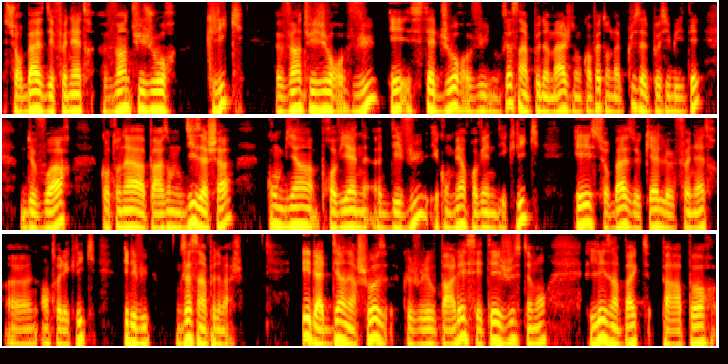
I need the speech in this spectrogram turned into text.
sur base des fenêtres 28 jours clic 28 jours vus et 7 jours vus. Donc ça, c'est un peu dommage. Donc en fait, on n'a plus cette possibilité de voir, quand on a par exemple 10 achats, combien proviennent des vues et combien proviennent des clics et sur base de quelle fenêtre euh, entre les clics et les vues. Donc ça, c'est un peu dommage. Et la dernière chose que je voulais vous parler, c'était justement les impacts par rapport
